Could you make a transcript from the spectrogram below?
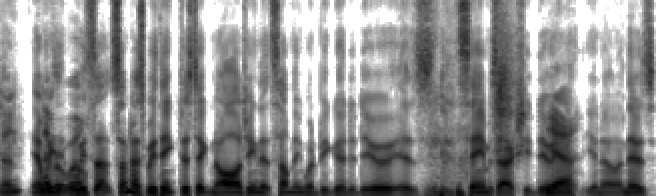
Yeah, we, we sometimes we think just acknowledging that something would be good to do is the same as actually doing Yeah. it. You know, and there's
